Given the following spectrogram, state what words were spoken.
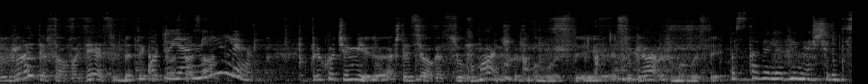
Nu gerai, tai aš tau padėsiu, bet tai O kad tu jos ją myli? Prie ko čia myliu? Aš tiesiog esu humaniškas žmogus, tai esu geras žmogus. Tai. Pas tave ledinė širdis.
